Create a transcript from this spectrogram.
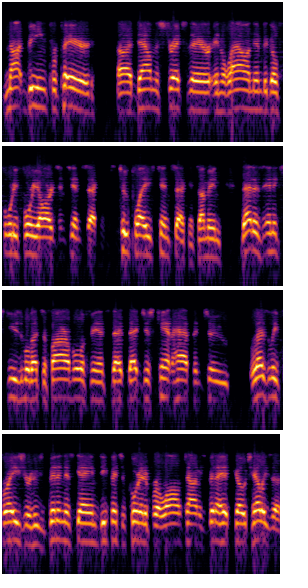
not being prepared uh, down the stretch there and allowing them to go 44 yards in 10 seconds. Two plays, 10 seconds. I mean, that is inexcusable. That's a fireable offense. That that just can't happen to Leslie Frazier, who's been in this game, defensive coordinator for a long time. He's been a head coach. Hell, he's a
